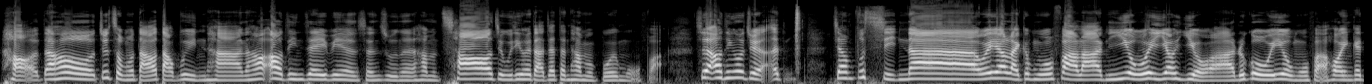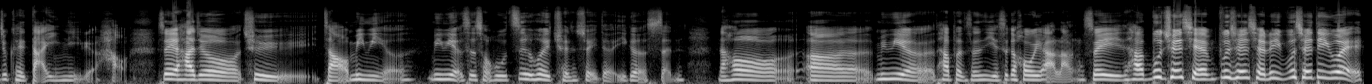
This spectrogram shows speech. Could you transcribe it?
好，然后就怎么打都打不赢她。然后奥丁这一边的神族呢，他们超级无敌会打架，但他们不会魔法，所以奥丁会觉得，呃，这样不行啦，我也要来个魔法啦！你有我也要有啊！如果我也有魔法的话，应该就可以打赢你了。好，所以他就去找秘密尔，秘密尔是守护智慧泉水的一个神。然后呃，秘密尔他本身也是个后亚郎，所以他不缺钱，不缺权力，不缺地位。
